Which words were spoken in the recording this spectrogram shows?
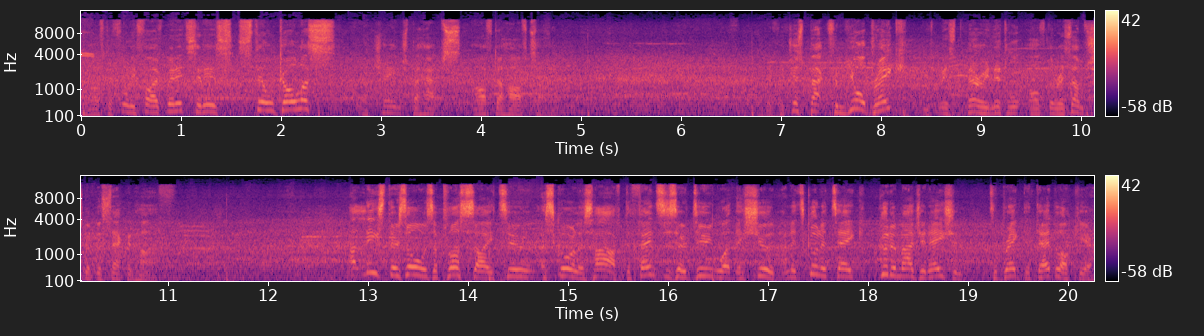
After 45 minutes, it is still goalless. A change, perhaps, after half-time. If you're just back from your break, you've missed very little of the resumption of the second half. At least there's always a plus side to a scoreless half. Defences are doing what they should, and it's going to take good imagination to break the deadlock here.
